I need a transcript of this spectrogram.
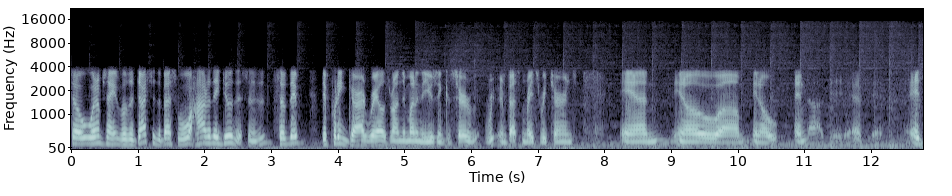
so what I'm saying, well, the Dutch are the best. Well, how do they do this? And so they they're putting guardrails around their money. They're using conservative investment rates returns, and you know um, you know and. Uh, it's,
